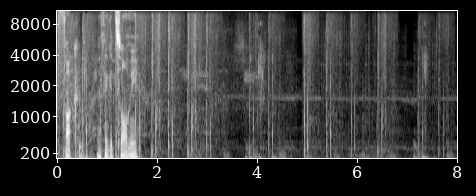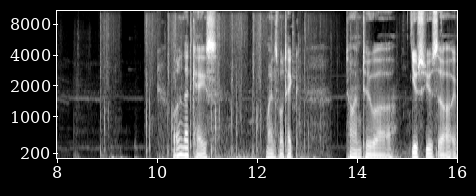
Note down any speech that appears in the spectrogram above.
Fuck. I think it saw me. Well, in that case, might as well take time to uh, use use uh,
